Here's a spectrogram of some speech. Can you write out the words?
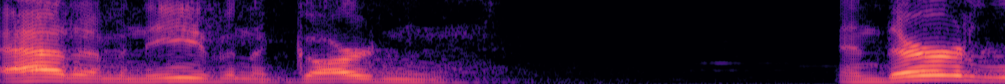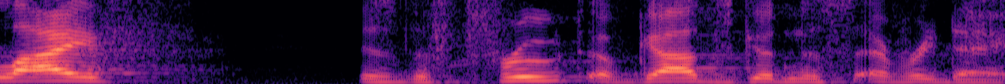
Adam and Eve in the garden, and their life is the fruit of God's goodness every day.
